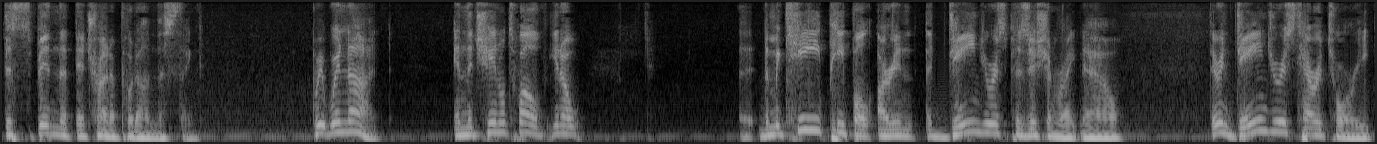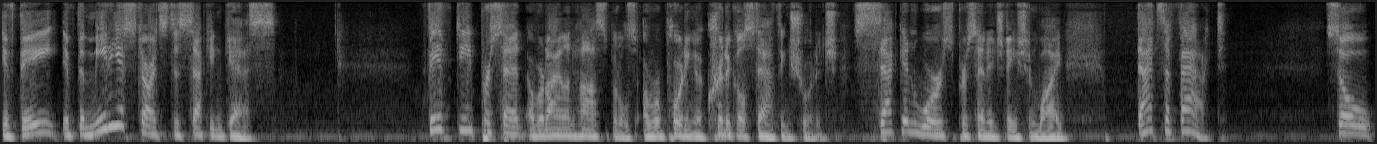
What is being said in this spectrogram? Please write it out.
the spin that they're trying to put on this thing. We, we're not. In the Channel 12, you know, uh, the McKee people are in a dangerous position right now. They're in dangerous territory. If they, if the media starts to second guess 50% of Rhode Island hospitals are reporting a critical staffing shortage, second worst percentage nationwide. That's a fact. So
